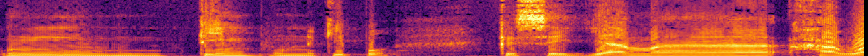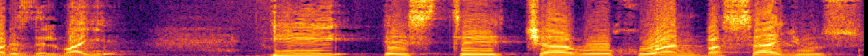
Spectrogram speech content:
un team, un equipo que se llama Jaguares del Valle. Y este chavo, Juan Basayus,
